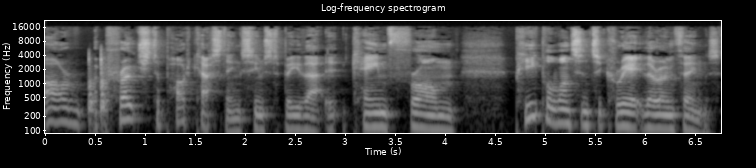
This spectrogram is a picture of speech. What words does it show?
our approach to podcasting seems to be that it came from people wanting to create their own things.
